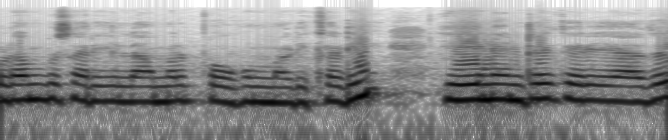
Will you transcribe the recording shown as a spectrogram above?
உடம்பு சரியில்லாமல் போகும் அடிக்கடி. ஏனென்றே தெரியாது.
